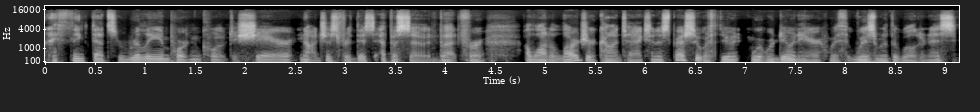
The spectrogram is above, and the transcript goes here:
I think that's a really important quote to share, not just for this episode, but for a lot of larger context, and especially with doing, what we're doing here with Wisdom of the Wilderness,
